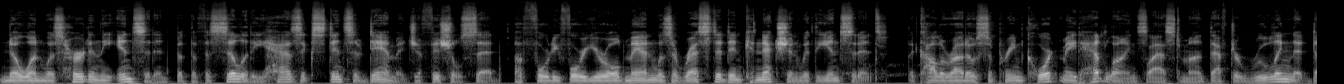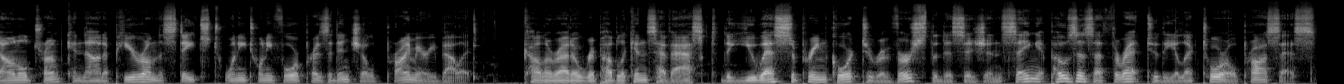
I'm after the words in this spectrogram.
No one was hurt in the incident, but the facility has extensive damage, officials said. A 44 year old man was arrested in connection with the incident. The Colorado Supreme Court made headlines last month after ruling that Donald Trump cannot appear on the state's 2024 presidential primary ballot. Colorado Republicans have asked the U.S. Supreme Court to reverse the decision, saying it poses a threat to the electoral process.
